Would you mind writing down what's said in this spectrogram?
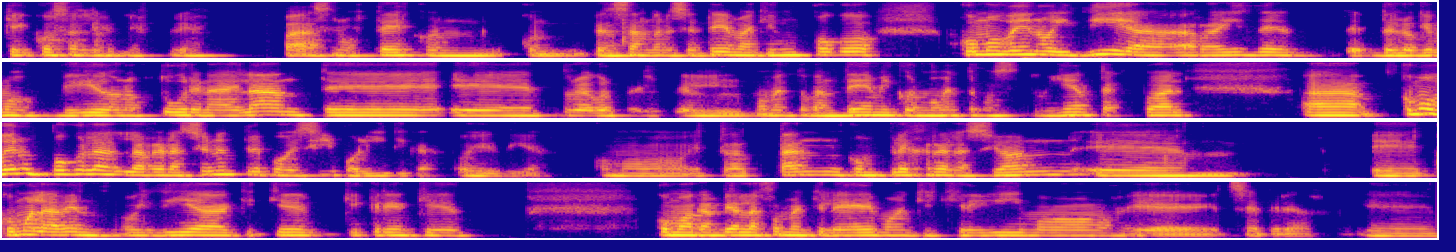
qué cosas les, les, pasan ustedes con, pensando en ese tema, que es un poco cómo ven hoy día, a raíz de, de, lo que hemos vivido en octubre en adelante, eh, luego el, momento pandémico, el momento constituyente actual, uh, cómo ven un poco la, la, relación entre poesía y política hoy día, como esta tan compleja relación, eh, eh, ¿cómo la ven hoy día? ¿Qué, qué, qué creen que cómo a cambiar la forma en que leemos, en que escribimos, eh, etcétera. Eh,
